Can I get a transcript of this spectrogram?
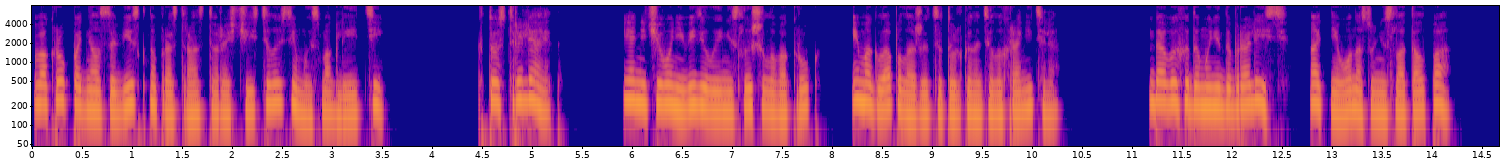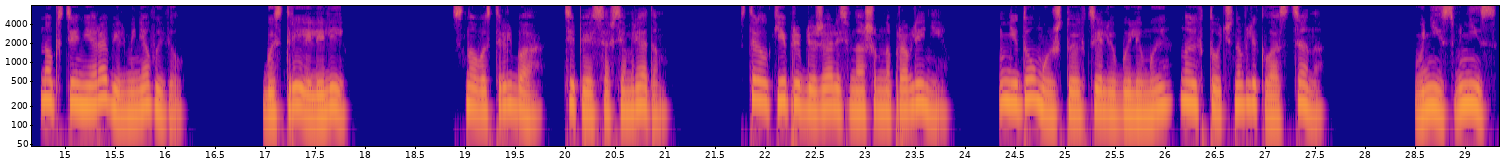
Вокруг поднялся визг, но пространство расчистилось, и мы смогли идти. Кто стреляет? Я ничего не видела и не слышала вокруг, и могла положиться только на телохранителя. До выхода мы не добрались, от него нас унесла толпа, но к стене Равиль меня вывел. «Быстрее, Лили!» Снова стрельба, теперь совсем рядом. Стрелки приближались в нашем направлении. Не думаю, что их целью были мы, но их точно влекла сцена. «Вниз, вниз!»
